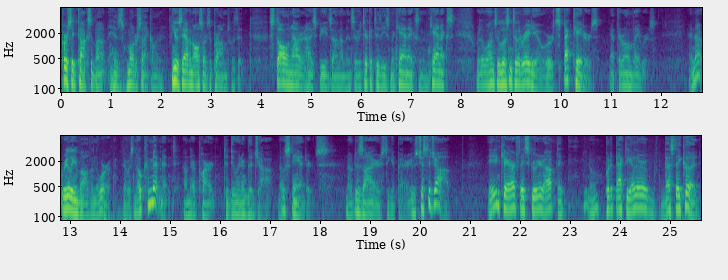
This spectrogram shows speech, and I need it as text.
Pirsig talks about his motorcycle, and he was having all sorts of problems with it, stalling out at high speeds on them. And so he took it to these mechanics, and the mechanics were the ones who listened to the radio, were spectators at their own labors, and not really involved in the work. There was no commitment on their part to doing a good job, no standards, no desires to get better. It was just a job. They didn't care if they screwed it up. They, you know, put it back together best they could.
